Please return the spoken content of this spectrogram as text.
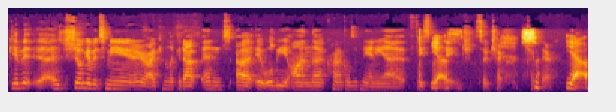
give it. Uh, she'll give it to me, or I can look it up, and uh, it will be on the Chronicles of Nania Facebook Yes. page. So check check So- there. Yeah.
